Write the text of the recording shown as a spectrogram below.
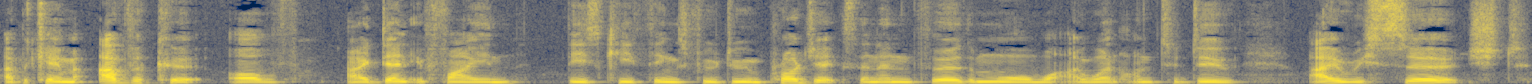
I became an advocate of identifying these key things through doing projects and then furthermore what I went on to do I researched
